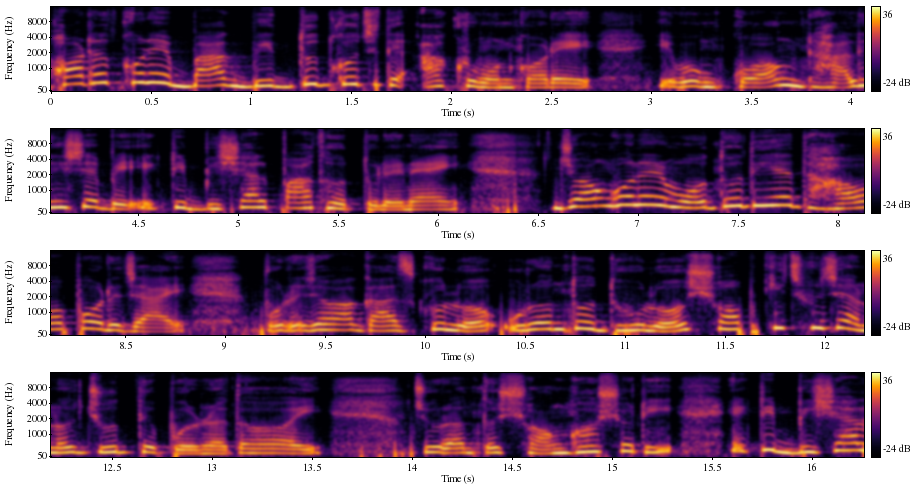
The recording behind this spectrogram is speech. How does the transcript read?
হঠাৎ করে বাঘ বিদ্যুৎ গতিতে আক্রমণ করে এবং কং ঢাল হিসেবে একটি বিশাল পাথর তুলে নেয়। জঙ্গলের মধ্য দিয়ে ধাওয়া পড়ে যায়। পড়ে যাওয়া গাছগুলো উড়ন্ত ধুলো সব কিছু যেন যুদ্ধে পরিণত হয়। চূড়ান্ত সংঘর্ষটি একটি বিশাল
